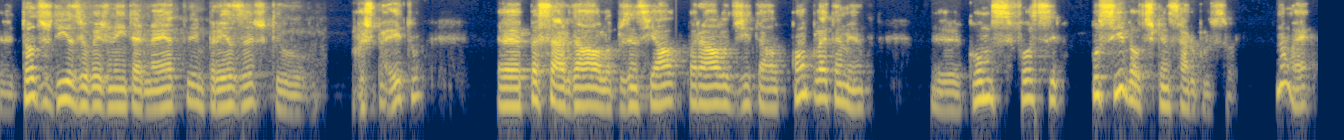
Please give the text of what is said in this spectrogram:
Eh, todos os dias eu vejo na internet empresas que eu respeito eh, passar da aula presencial para a aula digital completamente, eh, como se fosse possível dispensar o professor. Não é.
